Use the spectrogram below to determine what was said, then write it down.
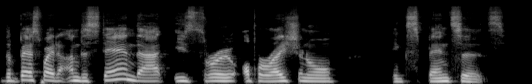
the best way to understand that is through operational expenses.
